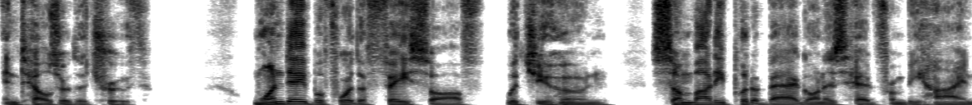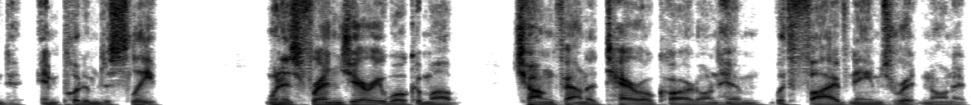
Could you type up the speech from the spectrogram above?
and tells her the truth. One day before the face-off with Jihoon, somebody put a bag on his head from behind and put him to sleep. When his friend Jerry woke him up, Chung found a tarot card on him with five names written on it.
